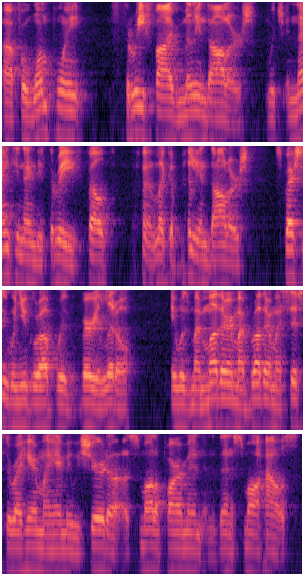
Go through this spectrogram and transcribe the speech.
uh, for 1.35 million dollars, which in 1993 felt like a billion dollars, especially when you grew up with very little. It was my mother, my brother, and my sister right here in Miami. We shared a, a small apartment and then a small house.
